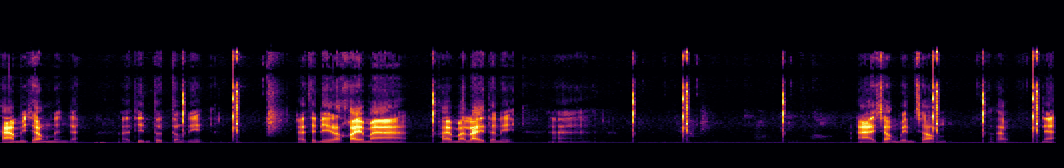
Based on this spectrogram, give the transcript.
ข้ามไปช่องหนึ่งกันอ่าทิ้นตุดตรงนี้ แล้วทีนี้เราค่อยมา ค่อยมาไล่ตรงนี้ อ่า อ่า ช่องเป็นช่องนะครับ เนี่ย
